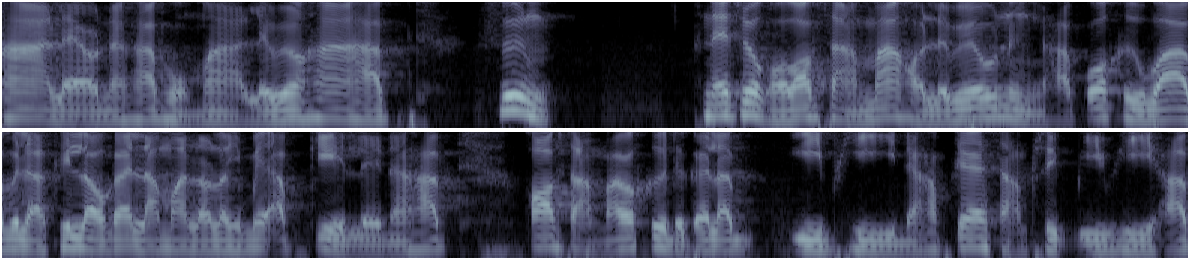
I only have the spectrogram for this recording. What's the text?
ห้าแล้วนะครับผมอ่าเลเวลห้าครับ ซึ่ง ในส่วนของความสามารถของเลเวลหนึ่งครับก็คือว่าเวลาที่เราได้รับมาแล้วเรายังไม่อัปเกรดเลยนะครับความสามารถก็คือเดี๋ยวได้รับ EP นะครับแค่ 30 EP ครับ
